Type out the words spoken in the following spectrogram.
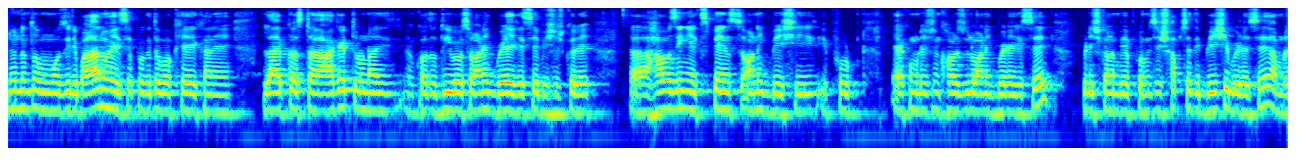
ন্যূনতম মজুরি বাড়ানো হয়েছে প্রকৃতপক্ষে। এখানে লাইফ কস্টটা আগের তুলনায় গত দুই বছর অনেক বেড়ে গেছে। বিশেষ করে হাউজিং এক্সপেন্স অনেক বেশি ফুড অ্যাকোমোডেশন খরচগুলো অনেক বেড়ে গেছে। ব্রিটিশ কলাম্বিয়া প্রভিন্সে সবচেয়ে বেশি বেড়েছে। আমরা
